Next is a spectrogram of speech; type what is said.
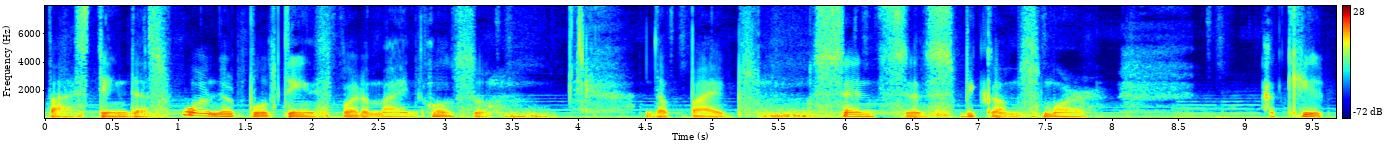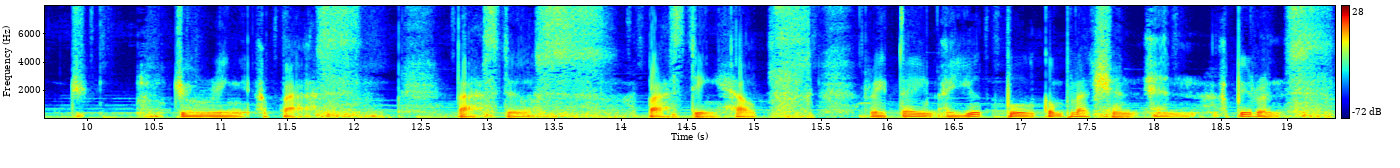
Fasting does wonderful things for the mind also. The five senses becomes more acute during a fast. Fastos, fasting helps retain a youthful complexion and appearance.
